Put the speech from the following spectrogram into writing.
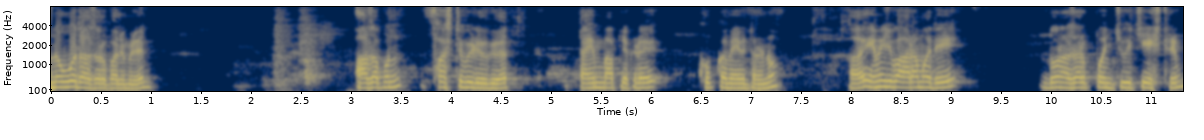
नव्वद हजार रुपयाला मिळेल. आज आपण फास्ट व्हिडिओ घेऊयात. टाइम आपल्याकडे खूप कमी आहे मित्रांनो. एम एच बारामध्ये दोन हजार पंचवीसची एक्स्ट्रीम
